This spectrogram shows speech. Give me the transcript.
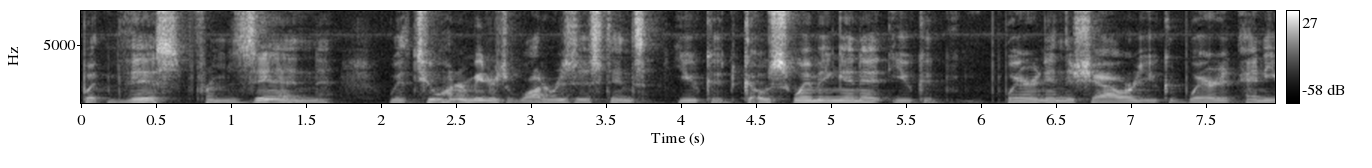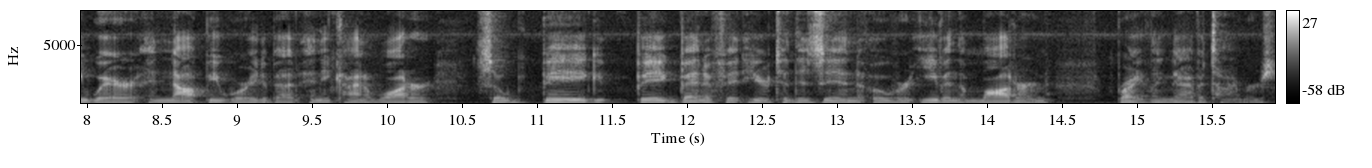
But this from Sinn, with 200 meters of water resistance, you could go swimming in it, you could wear it in the shower, you could wear it anywhere and not be worried about any kind of water. So big, big benefit here to the Sinn over even the modern Breitling Navitimers.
